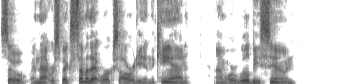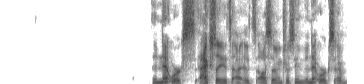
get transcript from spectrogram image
So, in that respect, some of that work's already in the can um, or will be soon. The networks actually, it's uh, it's also interesting. The networks have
